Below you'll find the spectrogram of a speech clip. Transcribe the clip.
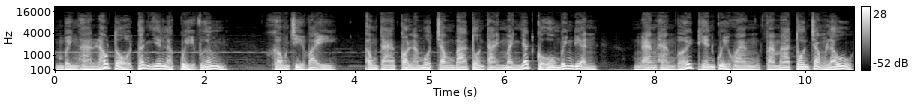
Minh Hà Lão Tổ tất nhiên là quỷ vương. Không chỉ vậy, ông ta còn là một trong ba tồn tại mạnh nhất của U Minh Điện, ngang hàng với Thiên Quỷ Hoàng và Ma Tôn Trọng Lâu,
